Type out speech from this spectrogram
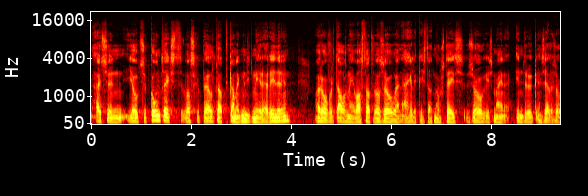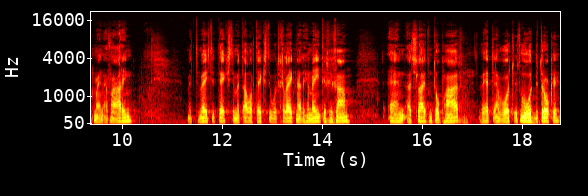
uit zijn Joodse context was gepeld, dat kan ik me niet meer herinneren. Maar over het algemeen was dat wel zo en eigenlijk is dat nog steeds zo, is mijn indruk en zelfs ook mijn ervaring. Met de meeste teksten, met alle teksten, wordt gelijk naar de gemeente gegaan. En uitsluitend op haar werd en wordt het woord betrokken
